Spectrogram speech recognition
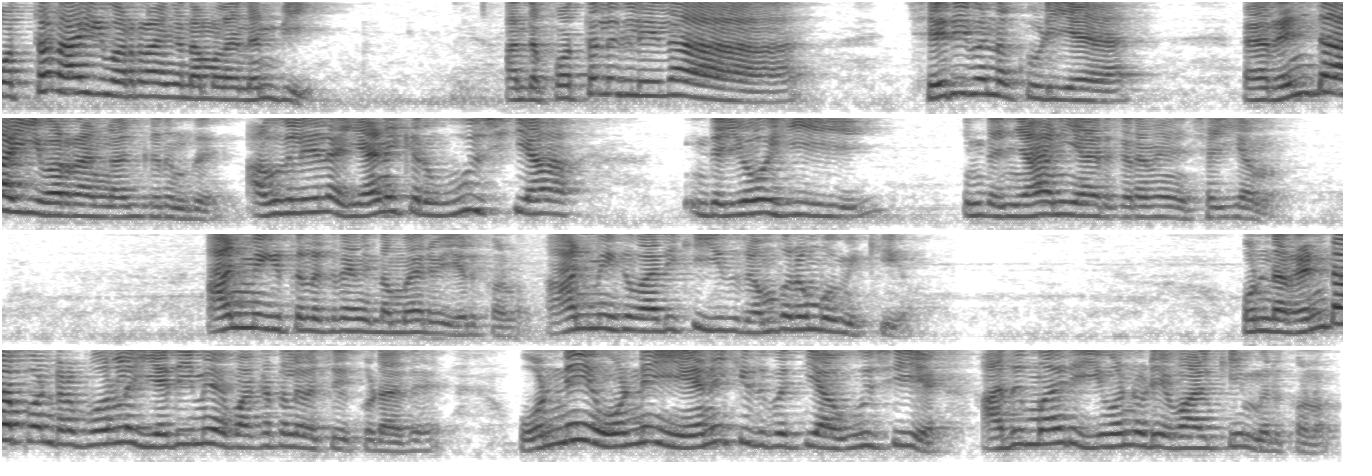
பொத்தலாகி வர்றாங்க நம்மளை நம்பி. அந்த பொத்தல்களெல்லாம் சரி பண்ணக்கூடிய ரெண்டாகி வர்றாங்க அங்கேருந்து. அவங்களெல்லாம் இணைக்கிற ஊசியாக இந்த யோகி இந்த ஞானியாக இருக்கிறவன் செய்யணும். ஆன்மீகத்தில் இருக்கிறவன் இந்த மாதிரி இருக்கணும். ஆன்மீகவாதிக்கு இது ரொம்ப ரொம்ப முக்கியம். ஒன்றை ரெண்டாக பண்ணுற பொருளை எதையுமே பக்கத்தில் வச்சுக்கக்கூடாது ஒன்றையும் ஒன்றையும் இணைக்குது பற்றியா ஊசி அது மாதிரி இவனுடைய வாழ்க்கையும் இருக்கணும்.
